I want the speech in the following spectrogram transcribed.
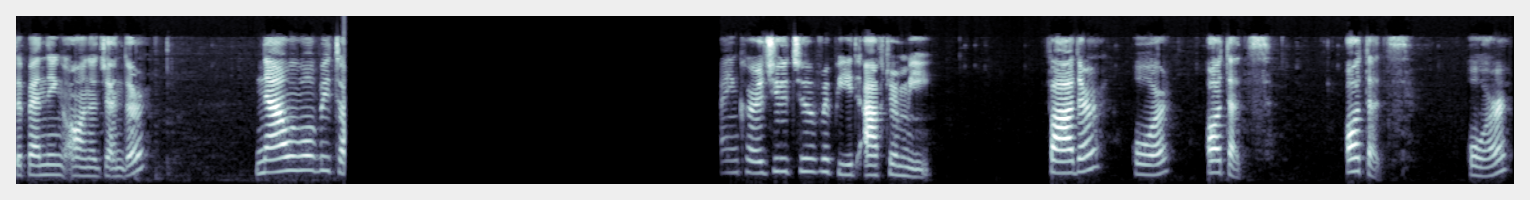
depending on a gender. Now we will be talking I encourage you to repeat after me. Father or otac, otac, or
